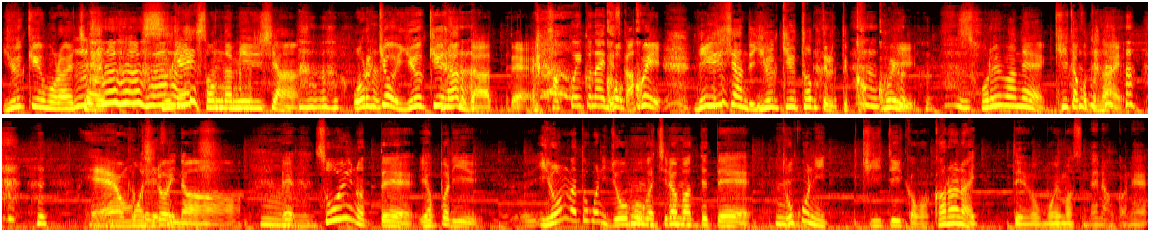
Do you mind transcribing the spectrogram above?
有給もらえちゃう。すげえそんなミュージシャン。俺今日有給なんだって。かっこよくないですか？かっこいい。ミュージシャンで有給取ってるってかっこいい。それはね聞いたことない。えー、面白いな、うん、えそういうのってやっぱりいろんなとこに情報が散らばってて、うん。うん、どこに聞いていいかわからないって思いますねなんかね。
